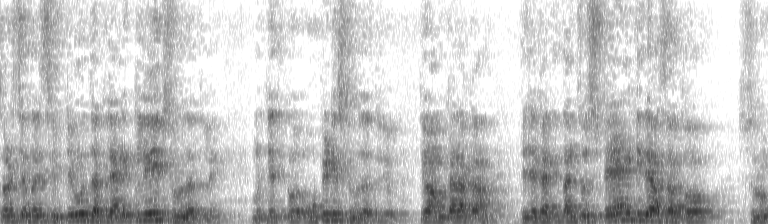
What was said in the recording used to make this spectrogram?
चडशे थंय शिफ्टिंगूच जातले आनी क्लिनीक सुरू जातले. म्हणजे ओपीडी सुरू जातल्यो. त्यो आमकां नाका. तेच्या खातीर तांचो स्टँड कितें आसा तो सुरू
